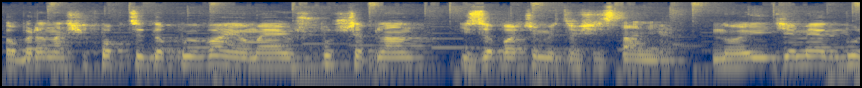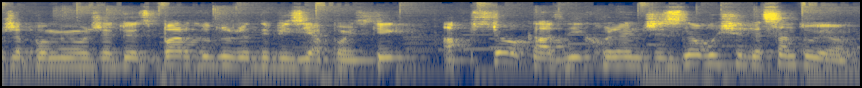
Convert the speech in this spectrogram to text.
Dobra, nasi chłopcy dopływają chowają, a ja już puszczę plan i zobaczymy co się stanie. No i idziemy jak burza, pomimo że tu jest bardzo dużo dywizji japońskich, a przy okazji Holendrzy znowu się desantują.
